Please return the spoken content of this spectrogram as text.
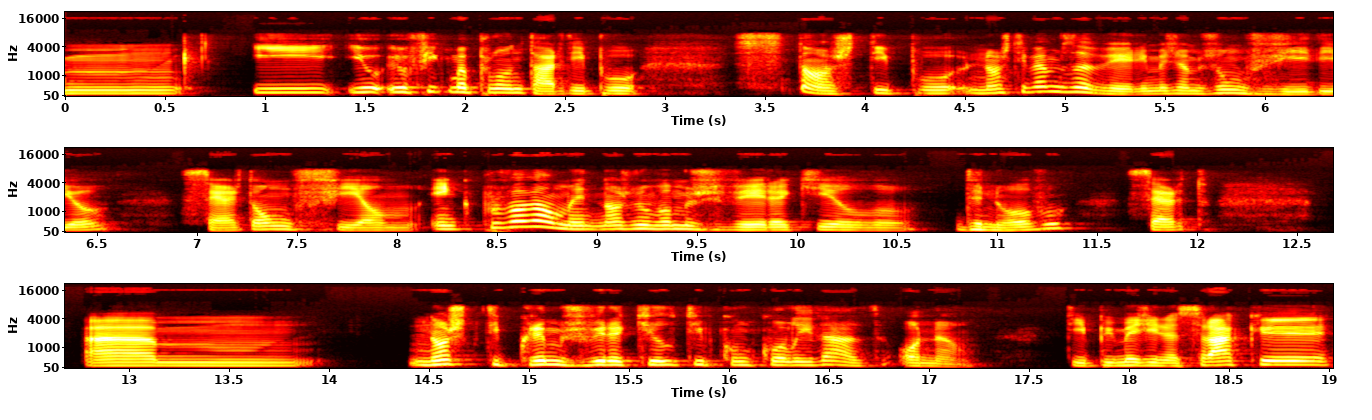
um, e eu, eu fico-me a perguntar, tipo, se nós, tipo, nós estivemos a ver, imaginamos um vídeo, certo, ou um filme, em que provavelmente nós não vamos ver aquilo de novo, certo? Um, nós, tipo, queremos ver aquilo, tipo, com qualidade, ou não? Tipo, imagina, será que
